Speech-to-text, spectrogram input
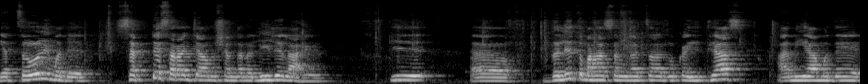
या चळवळीमध्ये सट्टे सरांच्या अनुषंगानं लिहिलेलं आहे की दलित महासंघाचा जो काही इतिहास आम्ही यामध्ये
